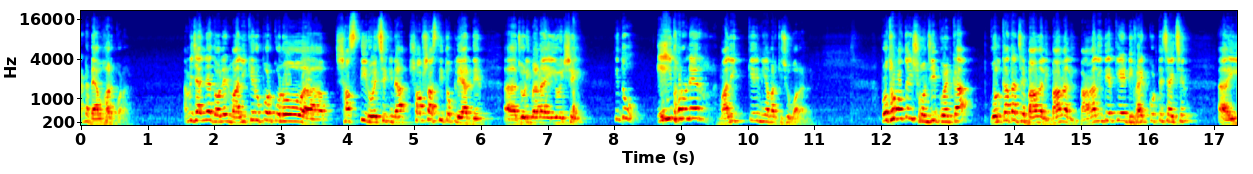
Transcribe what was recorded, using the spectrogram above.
একটা ব্যবহার করা? আমি জানি না দলের মালিকের উপর কোনো শাস্তি রয়েছে কিনা, সব শাস্তি তো প্লেয়ারদের জরিমানা এই ওই সেই। কিন্তু এই ধরনের মালিককে নিয়ে আমার কিছু বলার নেই। প্রথমত এই সঞ্জীব গোয়েঙ্কা কলকাতার যে বাঙালি বাঙালি, বাঙালিদেরকে ডিভাইড করতে চাইছেন এই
